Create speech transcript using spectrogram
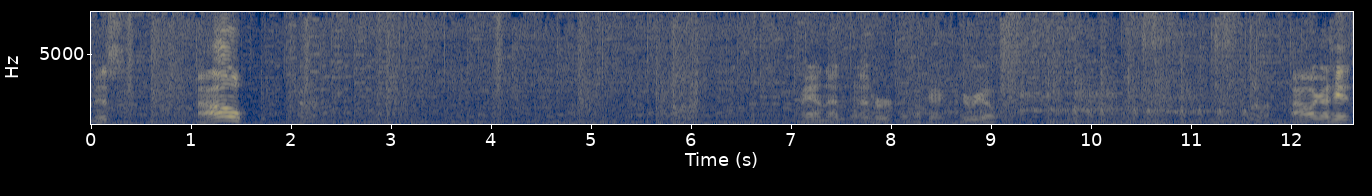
Miss. Ow! Man, that, that hurt. Okay, here we go. Ow, I got hit.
